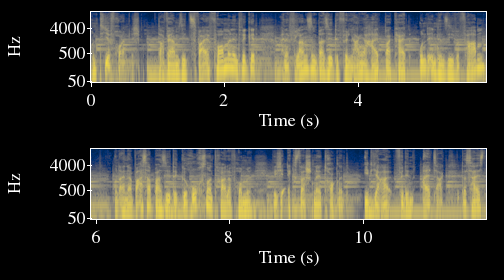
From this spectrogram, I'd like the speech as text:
und tierfreundlich. Dafür haben sie zwei Formeln entwickelt, eine pflanzenbasierte für lange Haltbarkeit und intensive Farben und eine wasserbasierte geruchsneutrale Formel, welche extra schnell trocknet. Ideal für den Alltag. Das heißt,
